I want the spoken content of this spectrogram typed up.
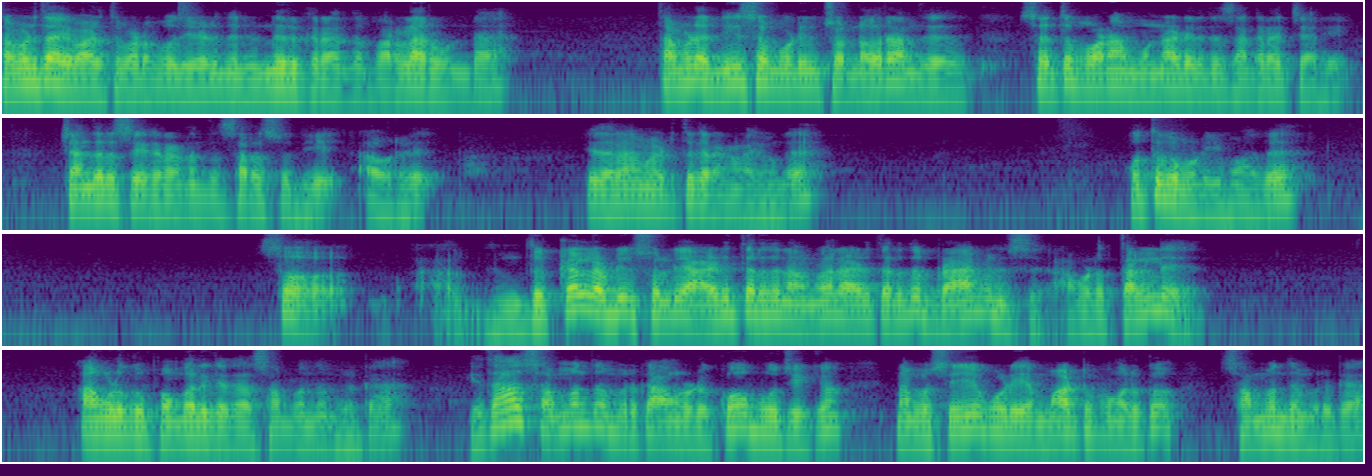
தமிழ் தாய் வாழ்த்து படும்போது எழுந்து நின்று இருக்கிற அந்த வரலாறு உண்டா? தமிழை நீசமொழின்னு சொன்னவர் அந்த செத்து போனால் முன்னாடி இருந்த சங்கராச்சாரி சந்திரசேகரானந்த சரஸ்வதி அவர். இதெல்லாம் எடுத்துக்கிறாங்களா இவங்க? ஒத்துக்க முடியுமா அது? ஸோ இந்துக்கள் அப்படின்னு சொல்லி அழுத்துறது நம்ம மேலே அழுத்துறது பிராமின்ஸ். அவங்கள தள்ளு. அவங்களுக்கு பொங்கலுக்கு ஏதாவது சம்பந்தம் இருக்கா? ஏதாவது சம்பந்தம் இருக்கா? அவங்களுடைய கோ பூஜைக்கும் நம்ம செய்யக்கூடிய மாட்டுப் பொங்கலுக்கும் சம்பந்தம் இருக்கா?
